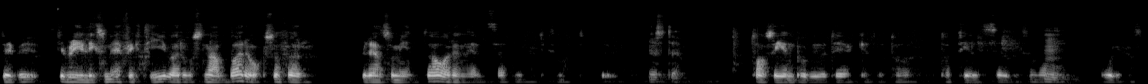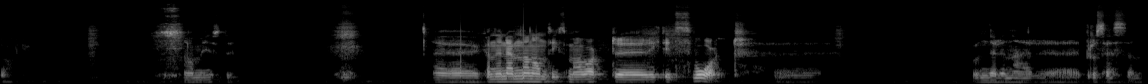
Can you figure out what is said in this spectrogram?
det, blir, det blir liksom effektivare och snabbare också för, för den som inte har en nedsättning. Liksom att Just det. ta sig in på biblioteket och ta, ta till sig liksom mm. Olika saker. Ja, men just det. Eh, kan du nämna någonting som har varit eh, riktigt svårt eh, under den här processen?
